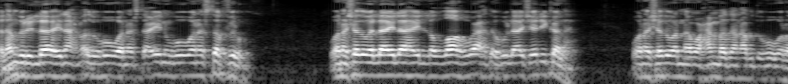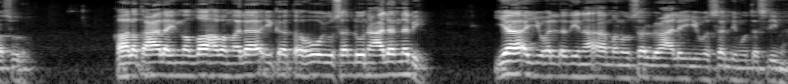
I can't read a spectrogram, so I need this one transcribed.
الحمد لله نحمده ونستعينه ونستغفره ونشهد أن لا إله إلا الله وحده لا شريك له ونشهد أن محمدا عبده ورسوله. قال تعالى إن الله وملائكته يصلون على النبي. يا أيها الذين آمنوا صلوا عليه وسلموا تسليما.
